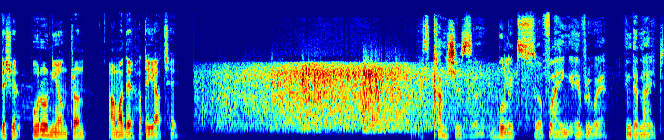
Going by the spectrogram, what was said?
দেশের পুরো নিয়ন্ত্রণ আমাদের হাতেই আছে skirmishes, uh, bullets uh, flying everywhere in the night.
